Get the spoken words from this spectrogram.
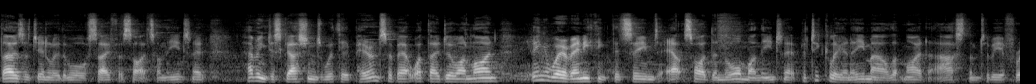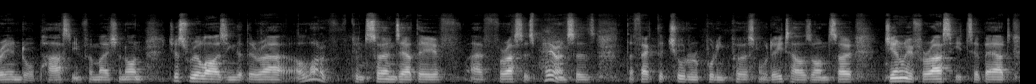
Those are generally the more safer sites on the internet. Having discussions with their parents about what they do online, being aware of anything that seems outside the norm on the internet, particularly an email that might ask them to be a friend or pass information on, just realising that there are a lot of concerns out there uh, for us as parents is the fact that children are putting personal details on. So generally for us it's about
